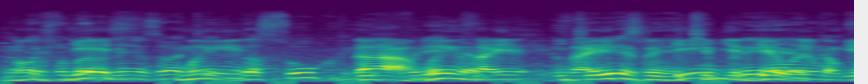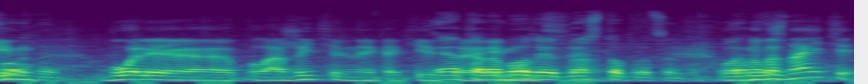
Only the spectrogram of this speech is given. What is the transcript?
Для того, чтобы организовать их досуг, да, их время мы за, за эти же деньги теплее, делаем им более положительные какие-то Это работает на эмоции. 100%. Вот, но вы знаете,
